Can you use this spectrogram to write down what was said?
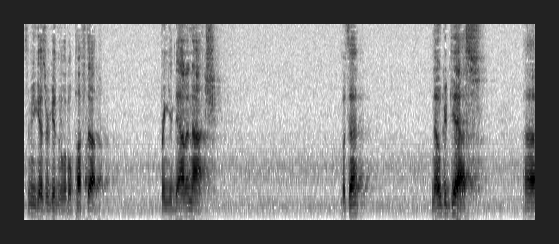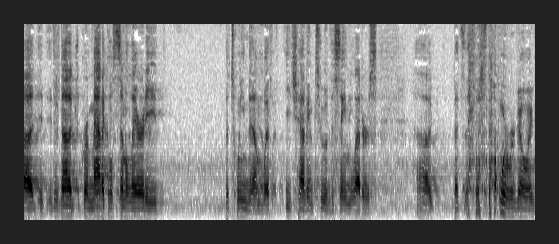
Some of you guys are getting a little puffed up. Bring you down a notch. What's that? No, good guess. Uh, it, it, there's not a grammatical similarity between them with each having two of the same letters. Uh, that's, that's not where we're going.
